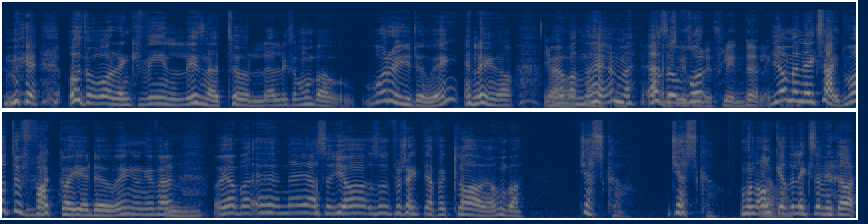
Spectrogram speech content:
Med, och då var det en kvinnlig sån här tulle liksom. Hon bara, what are you doing? Och Ja, jag bara, nej men. Ja, det what- du flydde liksom. Ja men exakt, what the fuck are you doing ungefär. Mm. Och jag bara, eh, nej alltså jag, så försökte jag förklara. Hon bara, just go, just go. Hon orkade liksom inte, ha-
